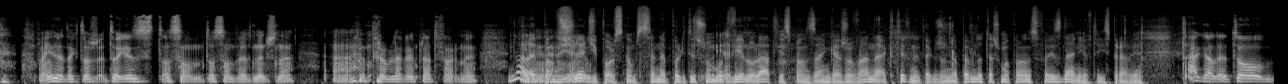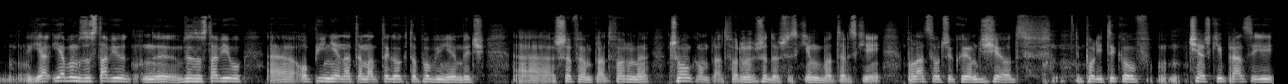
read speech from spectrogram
Panie redaktorze, to, jest, to, są, to są wewnętrzne e, problemy Platformy. No ale pan E, ja śledzi polską scenę polityczną od wielu lat, jest pan zaangażowany, aktywny, także na pewno też ma pan swoje zdanie w tej sprawie. Tak, ale to ja, ja bym zostawił, y, zostawił e, opinię na temat tego, kto powinien być e, szefem Platformy, członką Platformy przede wszystkim obywatelskiej. Polacy oczekują dzisiaj od polityków ciężkiej pracy i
